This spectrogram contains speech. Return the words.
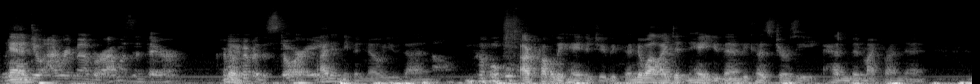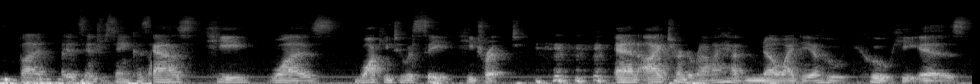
What And- do? I remember. I wasn't there. I No. remember the story. I didn't even know you then. Oh, no. I probably hated you because, well, I didn't hate you then because Jersey hadn't been my friend then. But it's interesting because as he was walking to his seat, he tripped. and I turned around. I have no idea who, who he is.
